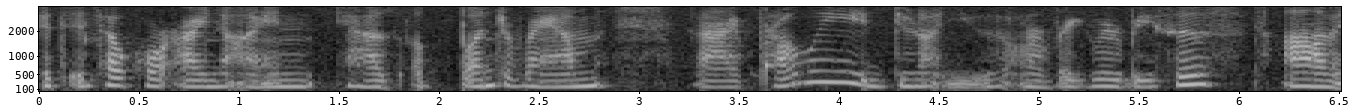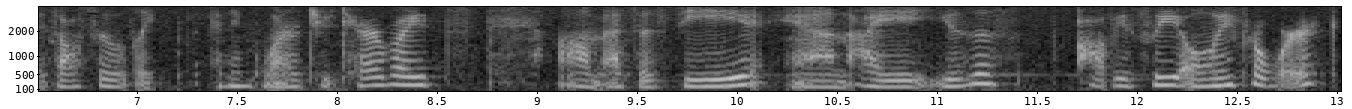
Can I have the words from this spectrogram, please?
It's Intel Core i9. It has a bunch of RAM that I probably do not use on a regular basis. Um, it's also like, I think one or two terabytes um, SSD and I use this obviously only for work.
